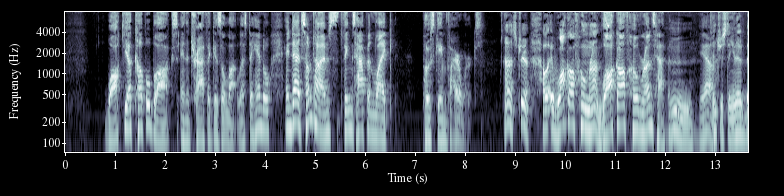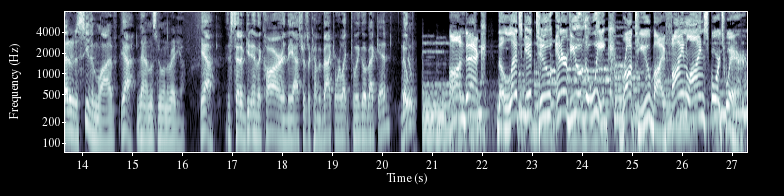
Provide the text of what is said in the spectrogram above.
Walk you a couple blocks, and the traffic is a lot less to handle. And Dad, sometimes things happen like post game fireworks. Oh, that's true. Oh, eh, walk off home runs. Walk off home runs happen. Hmm. yeah, It's interesting, and it's better to see them live. Yeah. Than listen to them on the radio. yeah. Instead of getting in the car and the Astros are coming back, and we're like, "Can we go back in?" Nope. On deck, the Let's Get Two interview of the week brought to you by Fine Line Sportswear.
